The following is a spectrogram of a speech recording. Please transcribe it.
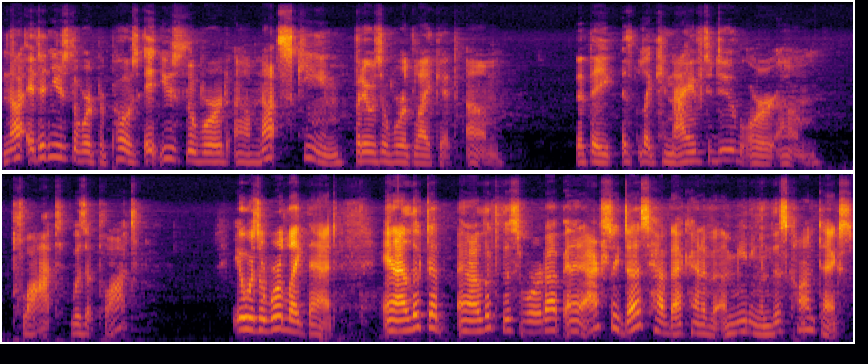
not. It didn't use the word propose. It used the word um, not scheme, but it was a word like it. Um, that they like connive to do or um, plot. Was it plot? It was a word like that. And I looked up and I looked this word up, and it actually does have that kind of a meaning in this context.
